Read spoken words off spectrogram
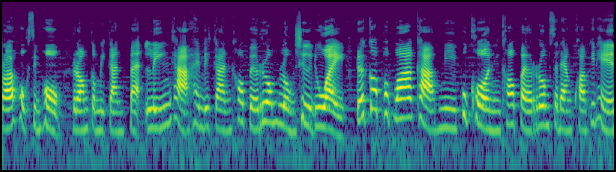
2566 พร้อมกับมีการแปะลิงก์ค่ะ ให้มีการเข้าไปร่วมลงชื่อด้วย โดยก็พบว่าค่ะมีผู้คนเข้าไปร่วมแสดงความคิดเห็น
